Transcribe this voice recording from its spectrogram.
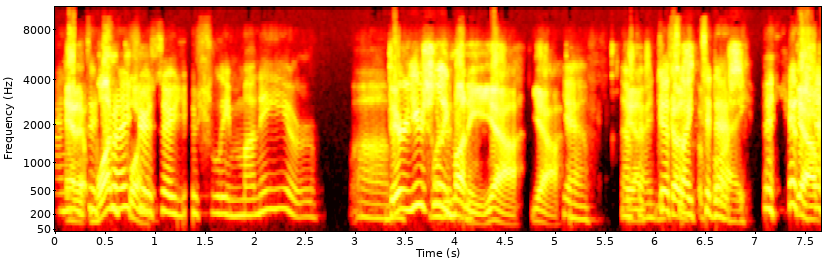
And, and at one treasures point, treasures are usually money or um, they're usually money. They? Yeah, yeah, yeah. Okay, and just because, like today. Course, yeah,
